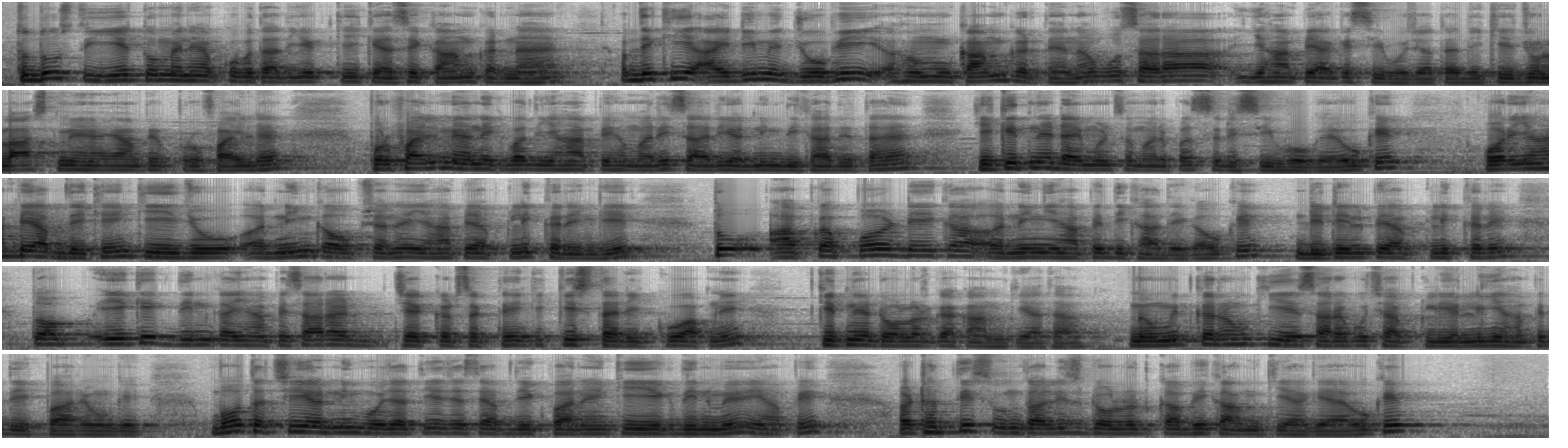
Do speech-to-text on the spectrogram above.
तो दोस्त, ये तो मैंने आपको बता दिया कि कैसे काम करना है। अब देखिए आईडी में जो भी हम काम करते हैं ना, वो सारा यहाँ पे आके सेव हो जाता है। देखिए, जो लास्ट में है, यहाँ पे प्रोफ़ाइल है। प्रोफ़ाइल में आने के बाद यहाँ पे हमारी सारी अर्निंग दिखा देता है कि कितने डायमंड्स हमारे पास रिसीव हो गए ओके और यहाँ पे आप देखें कि जो अर्निंग का ऑप्शन है, यहाँ पे आप क्लिक करेंगे तो आपका पर डे का अर्निंग यहाँ पे दिखा देगा ओके डिटेल पे आप क्लिक करें तो आप एक एक दिन का यहाँ पे सारा चेक कर सकते हैं कि किस तारीख को आपने कितने डॉलर का काम किया था। मैं उम्मीद कर रहा हूँ कि ये सारा कुछ आप क्लियरली यहाँ पे देख पा रहे होंगे। बहुत अच्छी अर्निंग हो जाती है, जैसे आप देख पा रहे हैं कि एक दिन में यहाँ पे अठतीस उनतालीस डॉलर का भी काम किया गया है ओके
